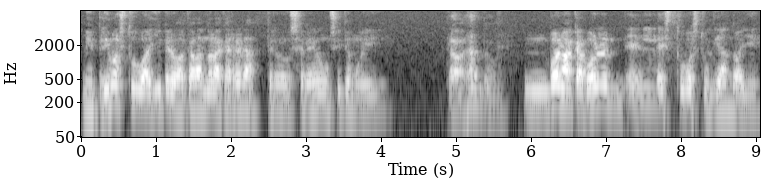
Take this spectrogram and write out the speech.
Mi primo estuvo allí, pero acabando la carrera, pero se ve un sitio muy... Trabajando. Mm, Bueno, acabó, él estuvo estudiando allí.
